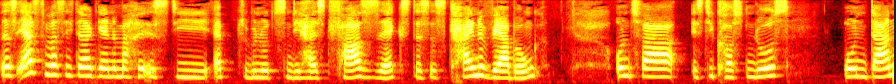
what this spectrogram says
Das erste, was ich da gerne mache, ist die App zu benutzen, die heißt Phase 6. Das ist keine Werbung. Und zwar ist die kostenlos. Und dann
